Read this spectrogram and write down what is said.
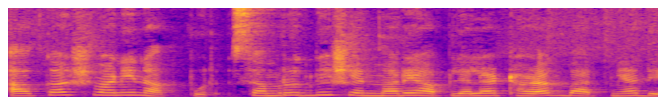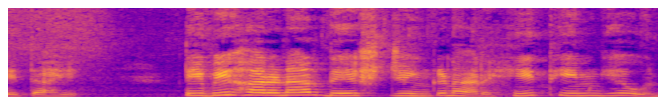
आकाशवाणी नागपूर समृद्धी शेनमारे आपल्याला ठळक बातम्या देत आहे. टीबी हरणार देश जिंकणार ही थीम घेऊन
